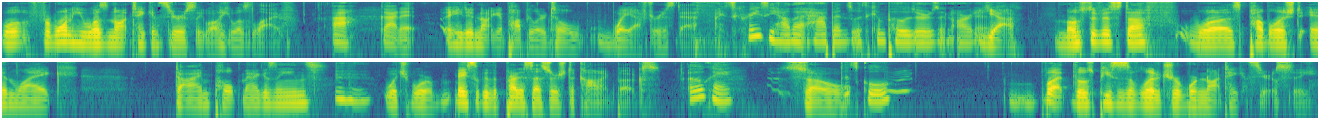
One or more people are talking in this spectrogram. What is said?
Well, for one, he was not taken seriously while he was alive. Ah, got it. He did not get popular until way after his death. It's crazy how that happens with composers and artists. Yeah. Most of his stuff was published in like dime pulp magazines, which were basically the predecessors to comic books. Okay, So, that's cool. but those pieces of literature were not taken seriously.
